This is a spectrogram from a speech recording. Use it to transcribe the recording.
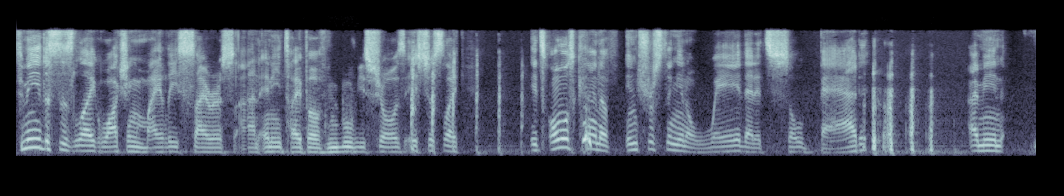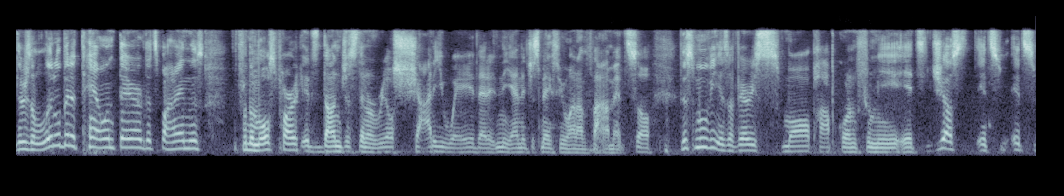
To me, this is like watching Miley Cyrus on any type of movies shows. It's just like it's almost kind of interesting in a way that it's so bad. I mean, there's a little bit of talent there that's behind this. For the most part, it's done just in a real shoddy way that in the end it just makes me want to vomit. So this movie is a very small popcorn for me. It's just it's it's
